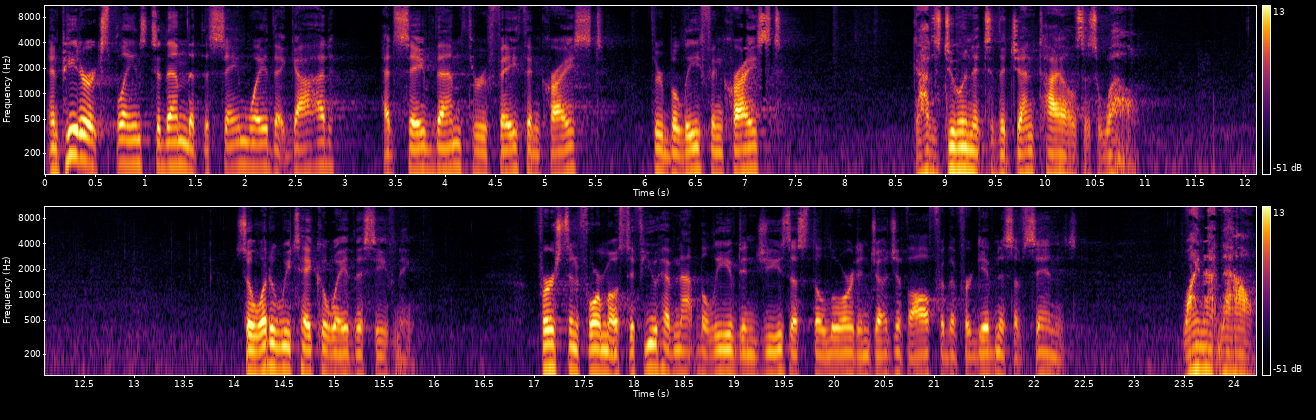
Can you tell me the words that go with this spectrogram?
And Peter explains to them that the same way that God had saved them through faith in Christ, through belief in Christ, God's doing it to the Gentiles as well. So, what do we take away this evening? First and foremost, if you have not believed in Jesus, the Lord and Judge of all, for the forgiveness of sins, why not now?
